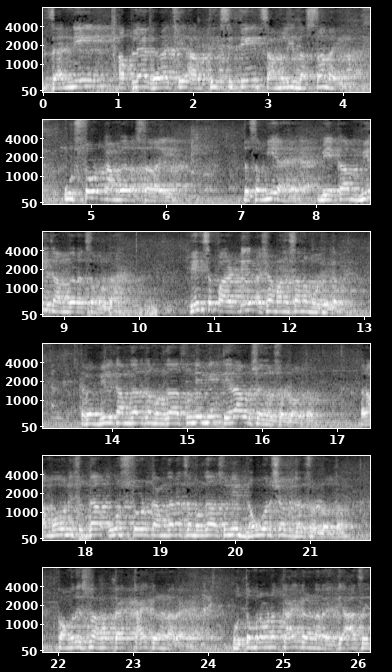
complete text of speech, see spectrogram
ज्यांनी आपल्या घराची आर्थिक स्थिती चांगली नसतानाही ऊसतोड कामगार असतानाही जसं मी आहे मी एका मिल कामगाराचा मुलगा आहे. हीच पार्टी अशा माणसांना मोठे करते त्यामुळे मिल कामगाराचा मुलगा असूनही मी तेरा वर्ष घर सोडलं होतं. रामभाऊनी सुद्धा ऊस तोड कामगाराचा मुलगा असूनही नऊ वर्ष घर सोडलं होतं. काँग्रेसला हा त्याग काय करणार आहे? उत्तमरावनं काय करणार आहे? की आज एक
